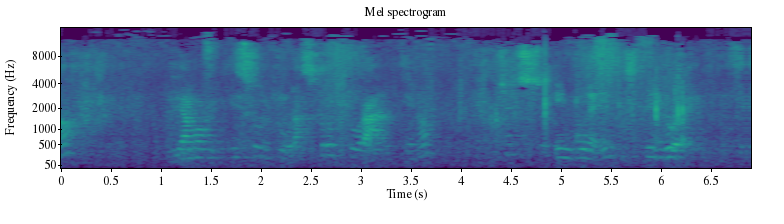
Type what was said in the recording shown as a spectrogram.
no? Abbiamo di struttura, strutturanti, no? Indurenti. Indurenti, sì.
